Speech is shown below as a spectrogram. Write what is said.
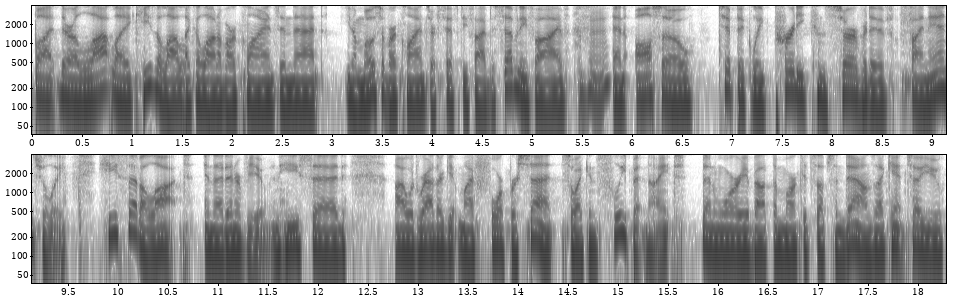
But they're a lot like he's a lot like a lot of our clients in that you know most of our clients are 55 to 75, and also typically pretty conservative financially. He said a lot in that interview, and he said, "I would rather get my four percent so I can sleep at night than worry about the market's ups and downs." I can't tell you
